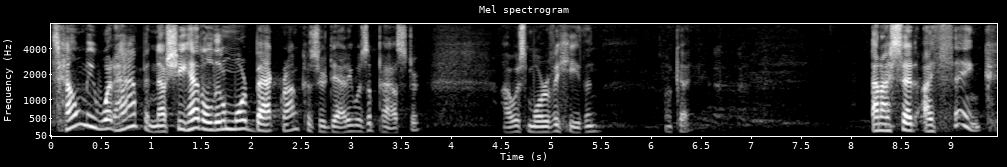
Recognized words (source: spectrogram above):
tell me what happened. Now, she had a little more background because her daddy was a pastor. I was more of a heathen, okay? And I said, I think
